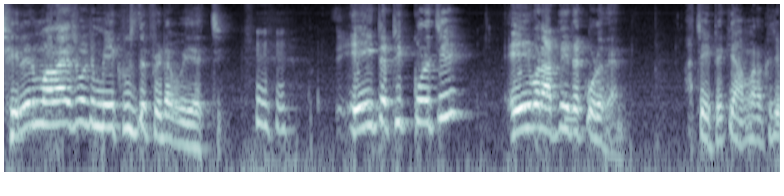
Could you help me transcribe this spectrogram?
ছেলের মালা এসে বলছে মেয়ে খুঁজতে ফেটা হয়ে যাচ্ছি। এইটা ঠিক করেছি এইবার আপনি এটা করে দেন। আচ্ছা এটা কি আমার কাছে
